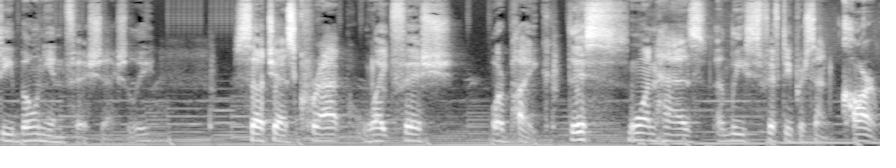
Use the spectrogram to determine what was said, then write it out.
deboned fish, actually, such as crab, whitefish, or pike. This one has at least 50% carp.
